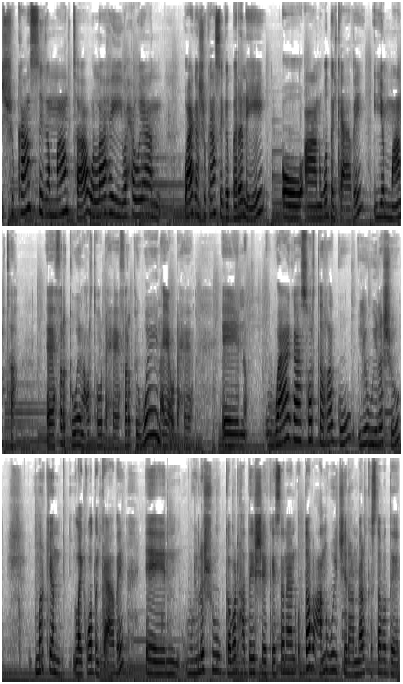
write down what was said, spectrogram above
Shukaansiga maanta walaahi waxa weyaan waagan shukaansiga baranayay oo aan wadanka aaday iyo maanta. Farqi weyn horta udhexeeya farqi weyn ayaa udhexeeya waagaas horta raggu iyo wiilashu markian like wadanka aaday wiilashu gabadh hadday sheekeysanayaan dabcan way jiraan. Meel kastaba dee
